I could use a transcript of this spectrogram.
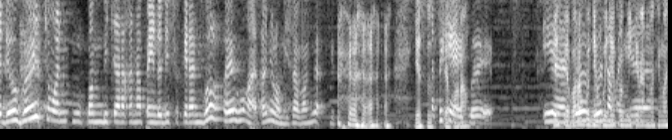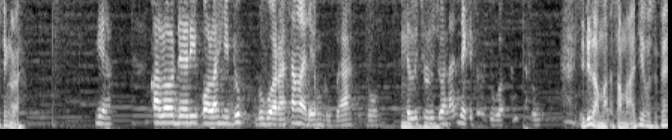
Aduh, gue cuma membicarakan apa yang ada di pikiran gue, ya gue gak tahu ini logis apa enggak gitu. ya, Tapi setiap orang, gue, iya, ya, setiap gue, orang punya punya pemikiran masing-masing lah. Iya, kalau dari pola hidup, gue rasa gak ada yang berubah gitu. Ya hmm. lucu-lucuan aja kita berdua kan seru. Jadi sama sama aja maksudnya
